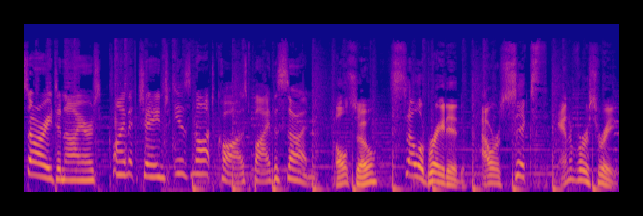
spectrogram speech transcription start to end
Sorry deniers, climate change is not caused by the sun. Also, celebrated our sixth anniversary.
